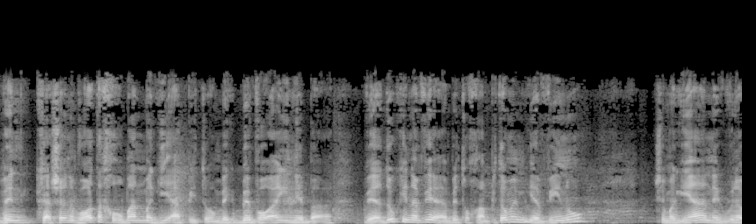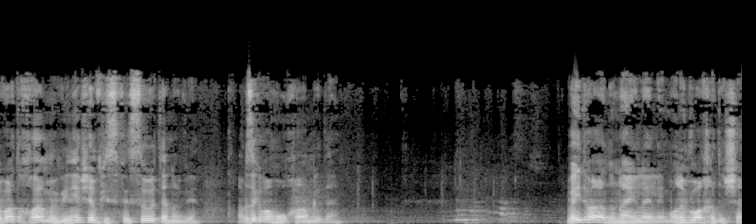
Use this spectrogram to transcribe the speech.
וכאשר נבואת החורבן מגיעה פתאום, בבואה הנה באה, וידעו כי נביא היה בתוכם, פתאום הם יבינו, כשמגיעה נבואת החורבן, מבינים שהם פספסו את הנביא. אבל זה כבר מאוחר מדי. ויהי דבר אדוני אלי לאמור נבואה חדשה.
